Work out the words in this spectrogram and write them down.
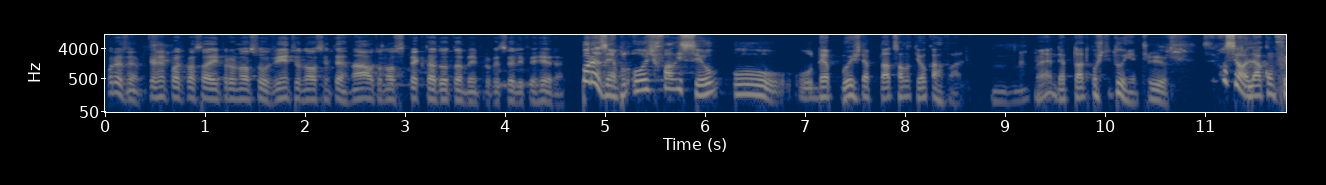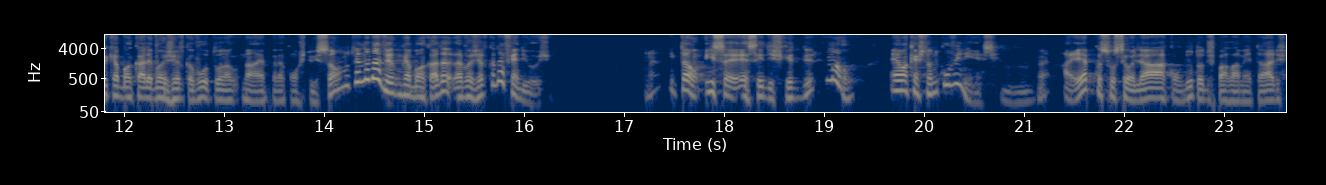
por exemplo, que a gente pode passar aí para o nosso ouvinte, o nosso internauta, o nosso espectador também, professor Eli Ferreira. Por exemplo, hoje faleceu o, o, o ex-deputado Salatiel Carvalho, uhum. né, deputado constituinte. Isso. Se você olhar como foi que a bancada evangélica votou na, na época da Constituição, não tem nada a ver com o que a bancada evangélica defende hoje. Né? Então, isso é, é, ser de esquerda dele? Não. É uma questão de conveniência. Uhum. Né? A época, se você olhar a conduta dos parlamentares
